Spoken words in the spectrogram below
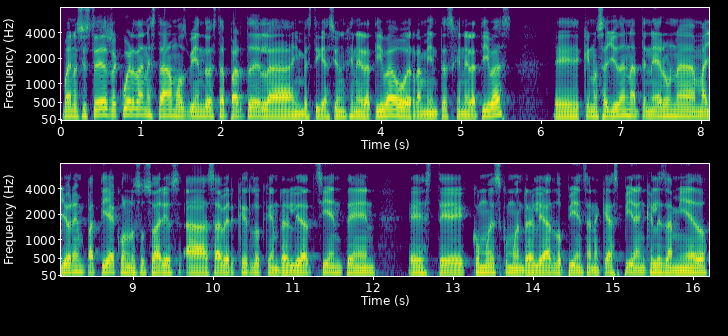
Bueno, si ustedes recuerdan, estábamos viendo esta parte de la investigación generativa o herramientas generativas eh, que nos ayudan a tener una mayor empatía con los usuarios, a saber qué es lo que en realidad sienten, este, cómo es como en realidad lo piensan, a qué aspiran, qué les da miedo.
